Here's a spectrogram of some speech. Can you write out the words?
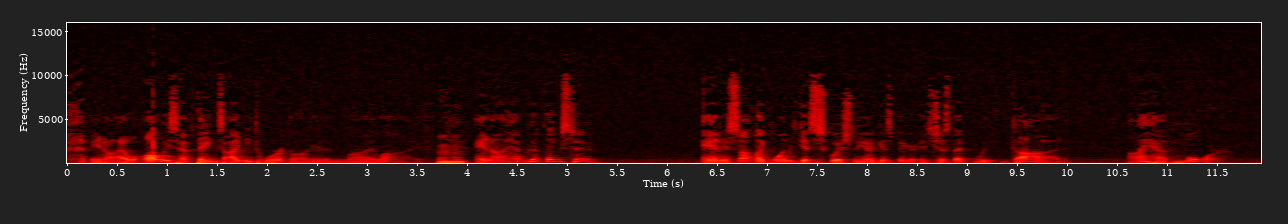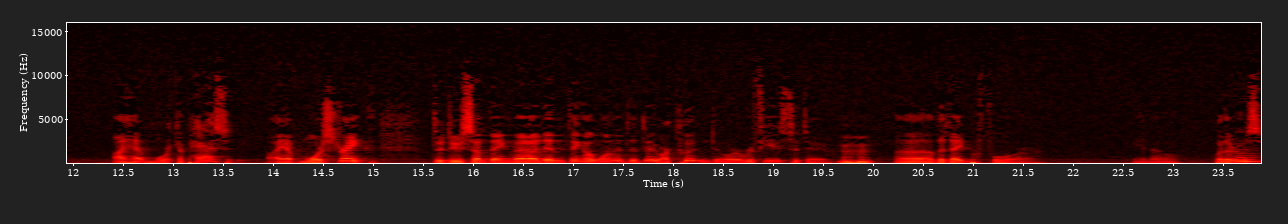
you know, I will always have things I need to work on in my life, Mhm. and I have good things too. And it's not like one gets squished and the other gets bigger. It's just that with God, I have more. I have more capacity. I have more strength to do something that I didn't think I wanted to do, or couldn't do, or refused to do Mm-hmm. uh, the day before. You know, whether it was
